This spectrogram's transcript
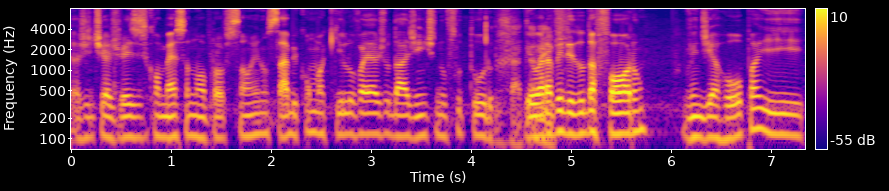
a gente às vezes começa numa profissão e não sabe como aquilo vai ajudar a gente no futuro. Exatamente. Eu era vendedor da Fórum, vendia roupa e,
